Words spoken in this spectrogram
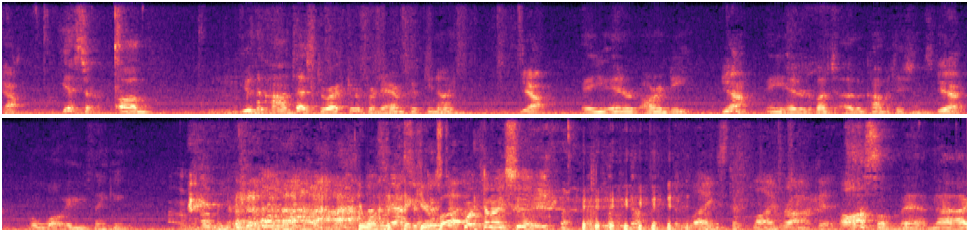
Yeah, Yes, sir. Um, You're the contest director for NARAM 59, yeah, and you entered R&D, yeah, and you entered a bunch of other competitions? yeah. Well, what were you thinking? He wants to kick your Masochistic, What can I say? likes to fly rockets. Awesome, man. No, I,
